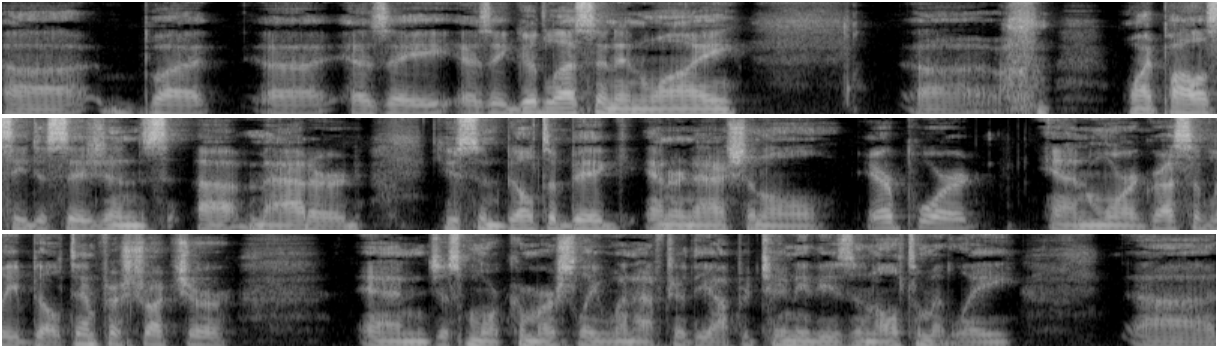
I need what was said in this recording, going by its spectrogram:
Uh, but uh, as a as a good lesson in why uh, why policy decisions uh, mattered, Houston built a big international airport and more aggressively built infrastructure and just more commercially went after the opportunities and ultimately uh,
